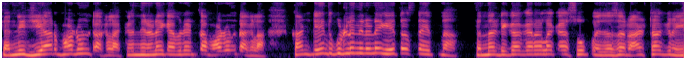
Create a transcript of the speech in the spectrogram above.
त्यांनी जी आर फाडून टाकला किंवा निर्णय कॅबिनेटचा फाडून टाकला. कारण ते कुठले निर्णय घेतच नाहीत ना. त्यांना टीका करायला काय सोपं आहे? जसं राज ठाकरे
